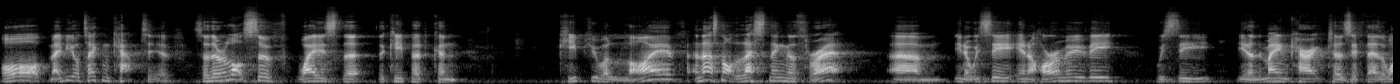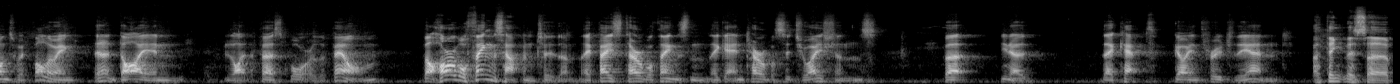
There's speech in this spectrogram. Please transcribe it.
or maybe you're taken captive. So there are lots of ways that the keeper can keep you alive, and that's not lessening the threat. Um, you know, we see in a horror movie, we see you know the main characters, if they're the ones we're following, they don't die in like the first quarter of the film. but horrible things happen to them. They face terrible things and they get in terrible situations, but you know they're kept going through to the end. I think there's a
